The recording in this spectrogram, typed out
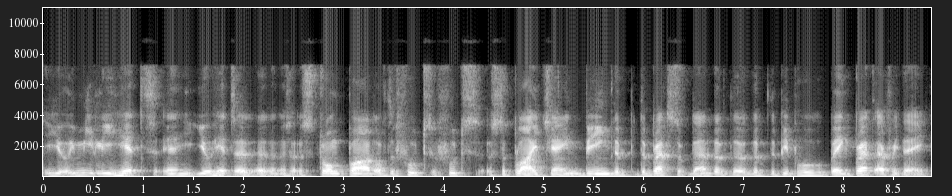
you immediately hit you hit a, a, strong part of the food food supply chain, being the the bread the, the, the, the people who bake bread every day.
